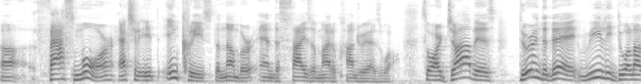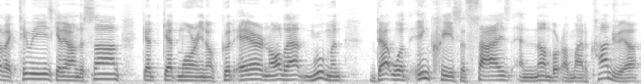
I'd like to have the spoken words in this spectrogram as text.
uh, fast more, actually it increased the number and the size of mitochondria as well. So our job is during the day, really do a lot of activities, get out in the sun, get, get more you know, good air and all that movement that would increase the size and number of mitochondria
